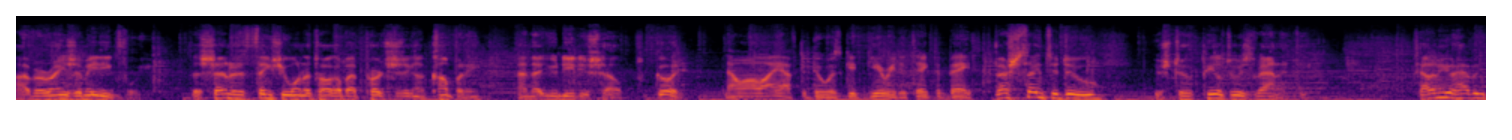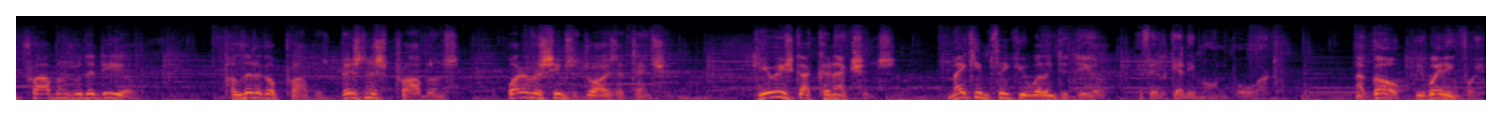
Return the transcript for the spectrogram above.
I've arranged a meeting for you. The senator thinks you want to talk about purchasing a company and that you need his help. Good. Now all I have to do is get Geary to take the bait. Best thing to do is to appeal to his vanity. Tell him you're having problems with the deal. Political problems, business problems, whatever seems to draw his attention. Geary's got connections. Make him think you're willing to deal if it'll get him on board. Now go, he's waiting for you.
